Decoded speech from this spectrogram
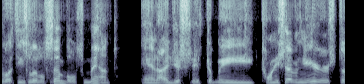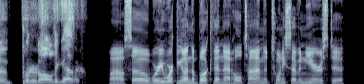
what these little symbols meant. And I just, it took me 27 years to put it all together. Wow. So were you working on the book then that whole time, the 27 years to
